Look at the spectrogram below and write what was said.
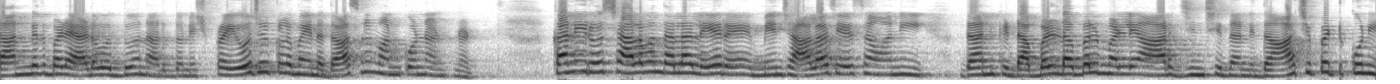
దాని మీద పడి ఆడవద్దు అని అర్థం. నిష్ప్రయోజకులమైన దాసులు అనుకోండి అంటున్నాడు. కానీ ఈరోజు చాలామంది అలా లేరే మేము చాలా చేసామని దానికి డబల్ డబల్ మళ్ళీ ఆర్జించి దాన్ని దాచిపెట్టుకుని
